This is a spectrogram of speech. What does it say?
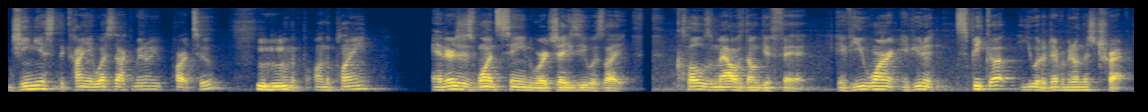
Genius, the Kanye West documentary, part 2 on the on the plane, and there's this one scene where Jay Z was like, "Closed mouths don't get fed." If you weren't, if you didn't speak up, you would have never been on this track.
